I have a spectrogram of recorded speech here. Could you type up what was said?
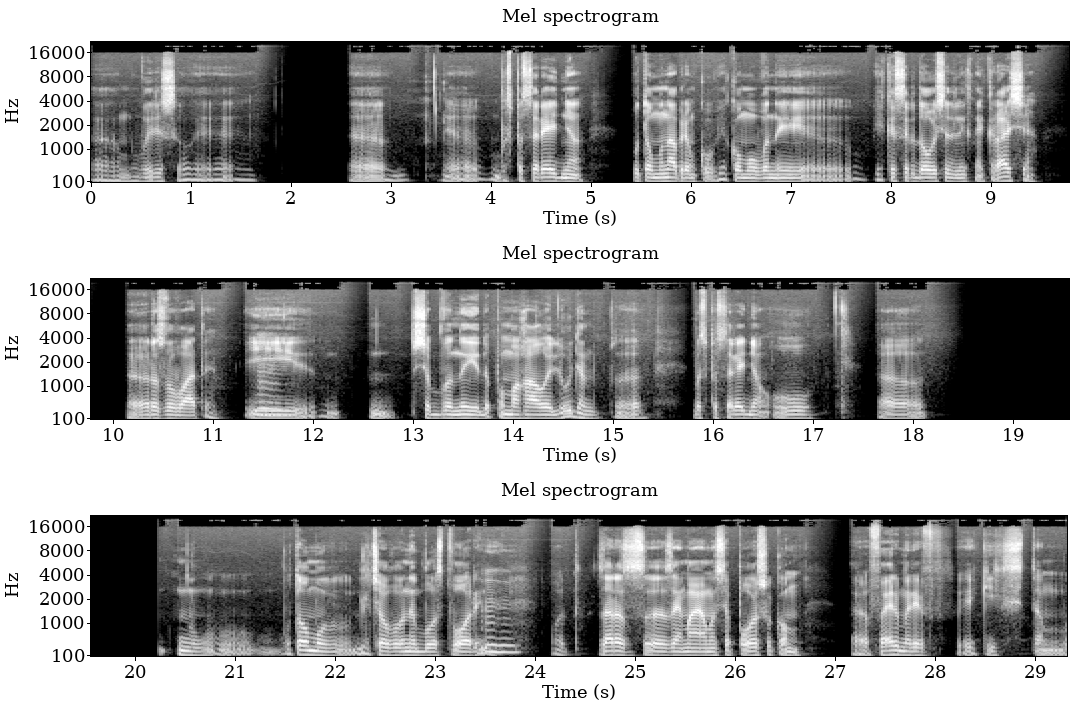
ми вирішили безпосередньо у тому напрямку, в якому вони, яке середовище для них найкраще, розвивати. І mm. щоб вони допомагали людям безпосередньо у е, ну, у тому, для чого вони були створені. Угу. От Зараз е, займаємося пошуком е, фермерів, якихось там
